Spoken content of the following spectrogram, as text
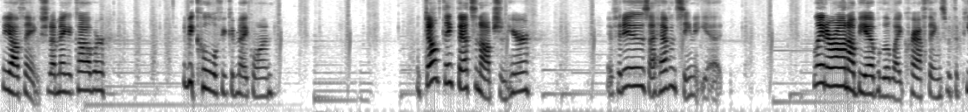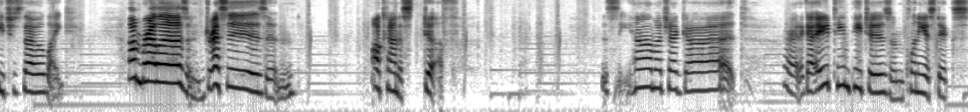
What y'all think? Should I make a cobbler? It'd be cool if you could make one. I don't think that's an option here. If it is, I haven't seen it yet. Later on, I'll be able to, like, craft things with the peaches, though. Like, umbrellas and dresses and all kind of stuff. Let's see how much I got. Alright, I got 18 peaches and plenty of sticks.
